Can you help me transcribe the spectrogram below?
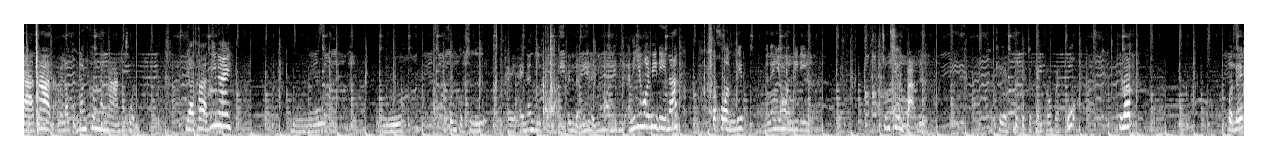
ยาธาตุอะเวลากบนั่งเครื่องนานๆทุกคน ยาธาตุนี่ไงโอ้โหโอ้โหทุกคนกบซื้อไอ้ไอ้นั่นดีกว่า เป็นแบบนี้แหละยี่ห้อนี้ดี อันนี้ยี่ห้อนี้ดีนะ ทุกคนรีบ อันนี้ยี่ห้อนี้ดี ชุ่มชื่นปากดี โอเค เดี๋ยวกบจะแพนกล้องไปอุ๊ที่รักขวดเล็ก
